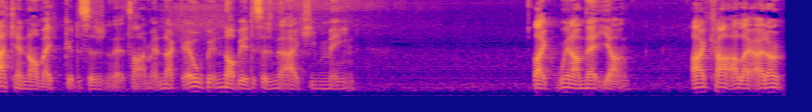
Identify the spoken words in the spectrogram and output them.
I cannot make a good decision at that time, and like it will be, not be a decision that I actually mean. Like when I'm that young, I can't I, like I don't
